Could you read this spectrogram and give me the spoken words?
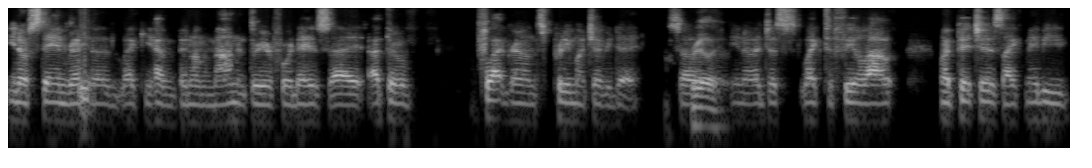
you know staying ready, uh, like you haven't been on the mound in three or four days, I I throw flat grounds pretty much every day. So really? you know, I just like to feel out my pitches, like maybe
